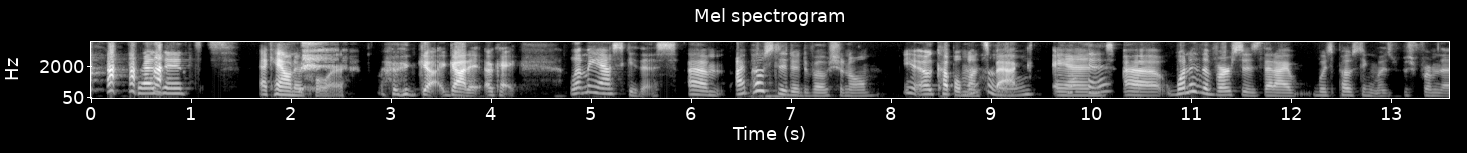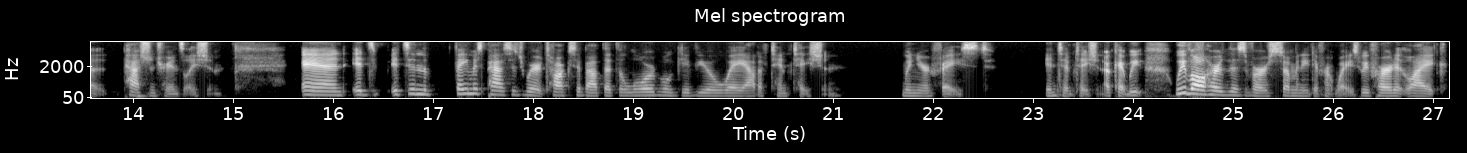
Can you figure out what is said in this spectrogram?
present. Accounted for. got, got it. Okay. Let me ask you this. Um, I posted a devotional, you know, a couple months back, Oh, and uh, one of the verses that I was posting was, was from the Passion Translation, and it's it's in the famous passage where it talks about that the Lord will give you a way out of temptation when you're faced in temptation. Okay, we we've all heard this verse so many different ways. We've heard it like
